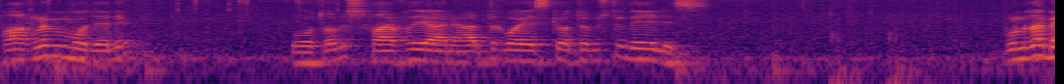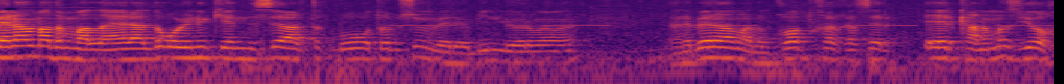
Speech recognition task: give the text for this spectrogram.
farklı bir modeli. Bu otobüs farklı yani artık o eski otobüste değiliz. Bunu da ben almadım vallahi herhalde oyunun kendisi artık bu otobüsü mü veriyor bilmiyorum ama. Yani ben almadım. Koltuk arkası er, Erkan'ımız yok.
